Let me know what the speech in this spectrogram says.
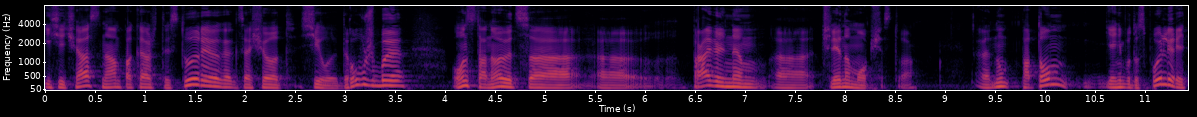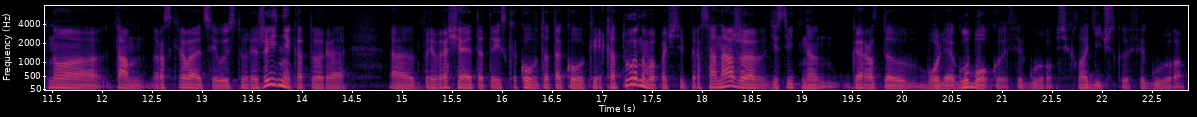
и сейчас нам покажут историю, как за счет силы дружбы он становится э, правильным э, членом общества. Э, ну, потом, я не буду спойлерить, но там раскрывается его история жизни, которая э, превращает это из какого-то такого карикатурного почти персонажа в действительно гораздо более глубокую фигуру, психологическую фигуру.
